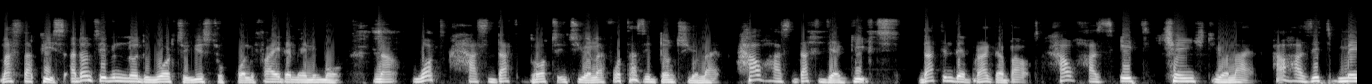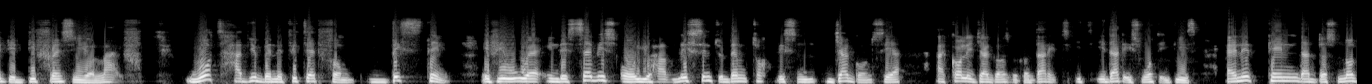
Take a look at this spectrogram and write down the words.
masterpiece. I don't even know the word to use to qualify them anymore. Now, what has that brought into your life? What has it done to your life? How has that their gift, that thing they bragged about, how has it changed your life? How has it made a difference in your life? What have you benefited from this thing? If you were in the service or you have listened to them talk these jargons here, I call it jargons because it, that is what it is. Anything that does not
